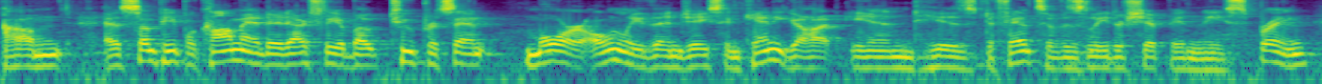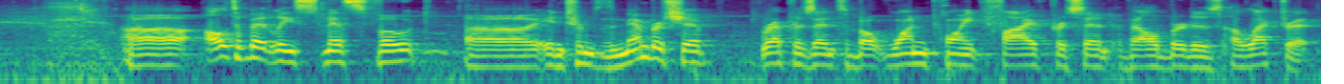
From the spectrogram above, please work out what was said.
Um, as some people commented, actually about 2% more only than Jason Kenney got in his defense of his leadership in the spring. Uh, ultimately, Smith's vote uh, in terms of the membership represents about 1.5% of Alberta's electorate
